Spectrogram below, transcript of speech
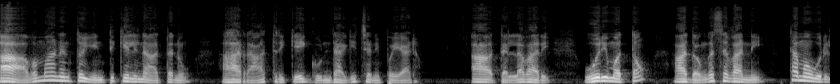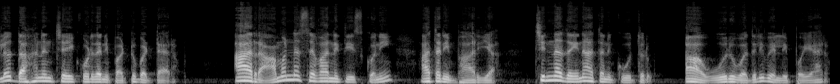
ఆ అవమానంతో ఇంటికెళ్ళిన అతను ఆ రాత్రికే గుండాగి చనిపోయాడు. ఆ తెల్లవారి ఊరి మొత్తం ఆ దొంగ శవాన్ని తమ ఊరిలో దహనం చేయకూడదని పట్టుబట్టారు. ఆ రామన్న శవాన్ని తీసుకొని అతని భార్య చిన్నదైన అతని కూతురు ఆ ఊరు వదిలి వెళ్ళిపోయారు.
